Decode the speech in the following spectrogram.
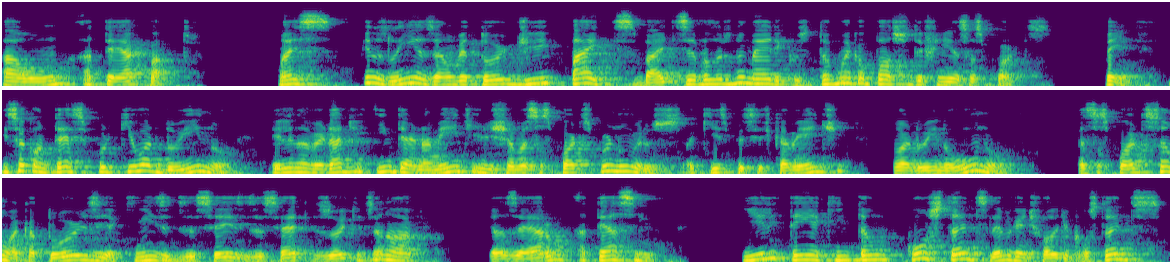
A1 até A4. Mas Pinos linhas é um vetor de bytes. Bytes é valores numéricos. Então, como é que eu posso definir essas portas? Bem, isso acontece porque o Arduino, ele na verdade, internamente, ele chama essas portas por números. Aqui, especificamente, no Arduino Uno, essas portas são a 14, a 15, 16, 17, 18 e 19. De a 0 até a 5. E ele tem aqui, então, constantes. Lembra que a gente falou de constantes?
